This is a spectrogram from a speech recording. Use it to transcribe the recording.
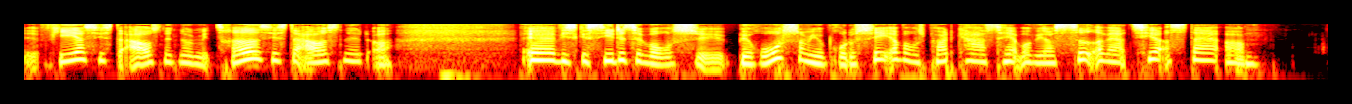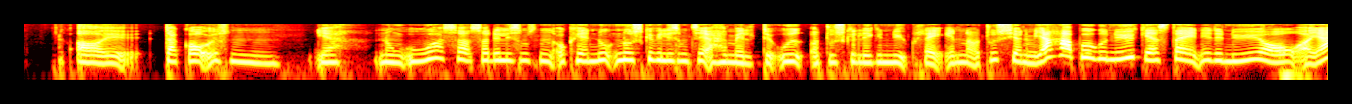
øh, fjerde sidste afsnit, nu er det mit tredje sidste afsnit, og Øh, vi skal sige det til vores øh, bureau, som jo producerer vores podcast her, hvor vi også sidder hver tirsdag, og, og øh, der går jo sådan, ja, nogle uger, så, så er det ligesom sådan, okay, nu, nu skal vi ligesom til at have meldt det ud, og du skal lægge en ny plan, og du siger, jeg har booket nye gæster ind i det nye år, og ja,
